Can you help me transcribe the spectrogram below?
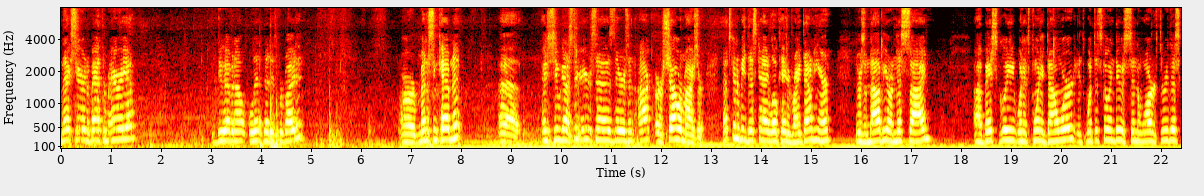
Next here in the bathroom area, we do have an outlet that is provided. Our medicine cabinet. Uh, as you see, we got a sticker here that says there's an or shower miser. That's going to be this guy located right down here. There's a knob here on this side. Uh, basically, when it's pointed downward, it, what this is going to do is send the water through this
